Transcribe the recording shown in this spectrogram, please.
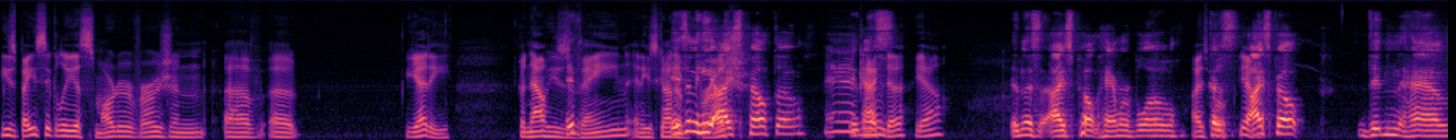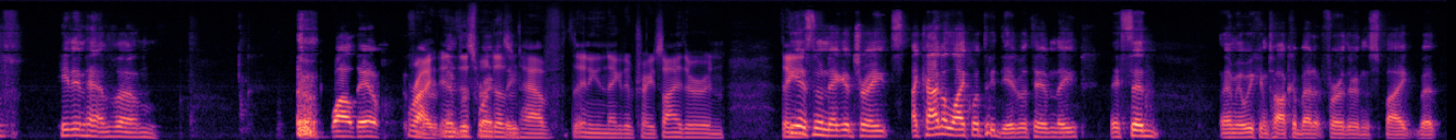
he's basically a smarter version of a Yeti, but now he's It- vain and he's got. isn't a he ice pelt though? This- kinda, yeah. Isn't this Icepelt Hammerblow? Ice Pelt, Because yeah. ice pelt didn't have he didn't have um wild animal. Right, and this one doesn't have any negative traits either, and they he has no negative traits. I kind of like what they did with him. They they said, I mean, we can talk about it further in the spike, but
